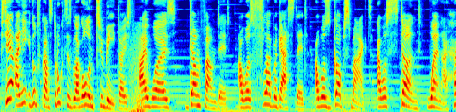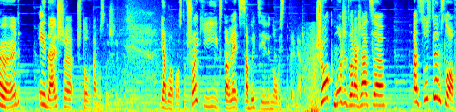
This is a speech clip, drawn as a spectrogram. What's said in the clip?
Все они идут в конструкции с глаголом to be, то есть I was dumbfounded, I was flabbergasted, I was gobsmacked, I was stunned when I heard. И дальше, что вы там услышали. Я была просто в шоке и вставляйте события или новость, например. Шок может выражаться отсутствием слов.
